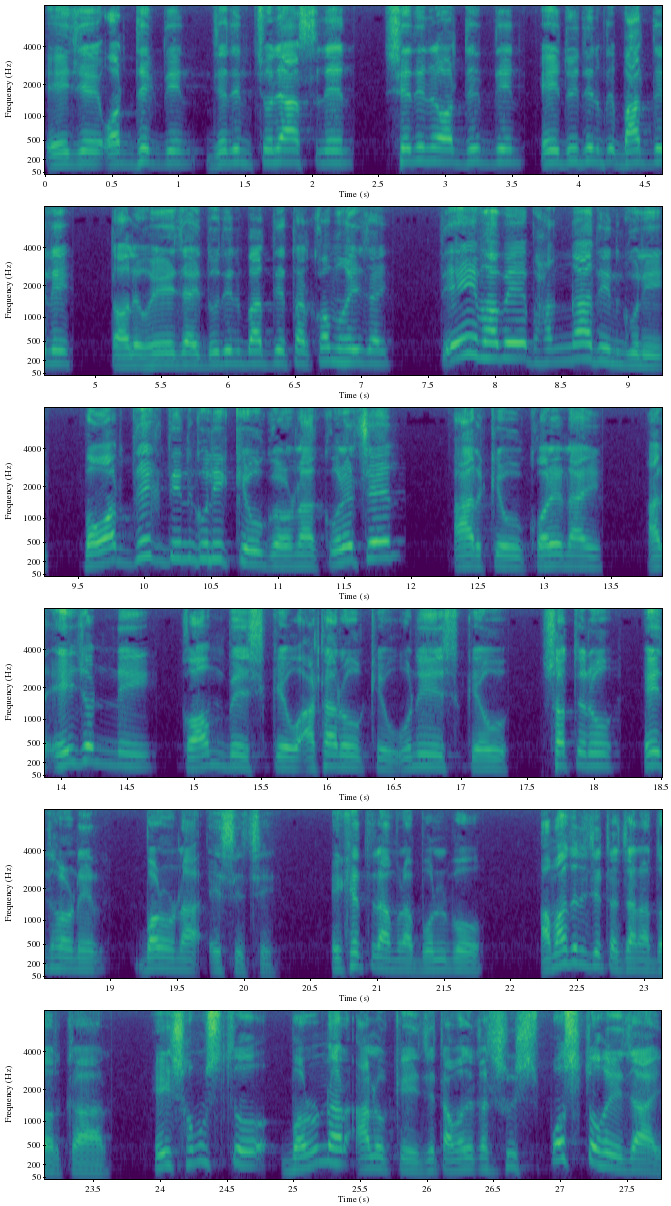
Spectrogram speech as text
এই যে অর্ধেক দিন, যেদিন চলে আসলেন, সেদিনের অর্ধেক দিন, এই দুই দিন বাদ দিলে তাহলে হয়ে যায়, দুদিন বাদ দিয়ে তার কম হয়ে যায়। এইভাবে ভাঙ্গা দিনগুলি বা অর্ধেক দিনগুলি কেউ গণনা করেছেন আর কেউ করে নাই। আর এই জন্যেই কম বেশ কেউ আঠারো, কেউ উনিশ, কেউ সতেরো এই ধরনের বর্ণনা এসেছে। এক্ষেত্রে আমরা বলব, আমাদের যেটা জানা দরকার, এই সমস্ত বর্ণনার আলোকে যেটা আমাদের কাছে সুস্পষ্ট হয়ে যায়,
